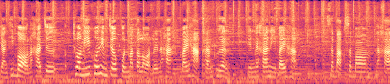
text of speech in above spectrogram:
อย่างที่บอกนะคะ เจอช่วงนี้ครูทิมเจอฝนมาตลอดเลยนะคะ ใบหักค่ะเพื่อนเห็นไหมคะนี่ใบหักสะบักสะบอมนะคะ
